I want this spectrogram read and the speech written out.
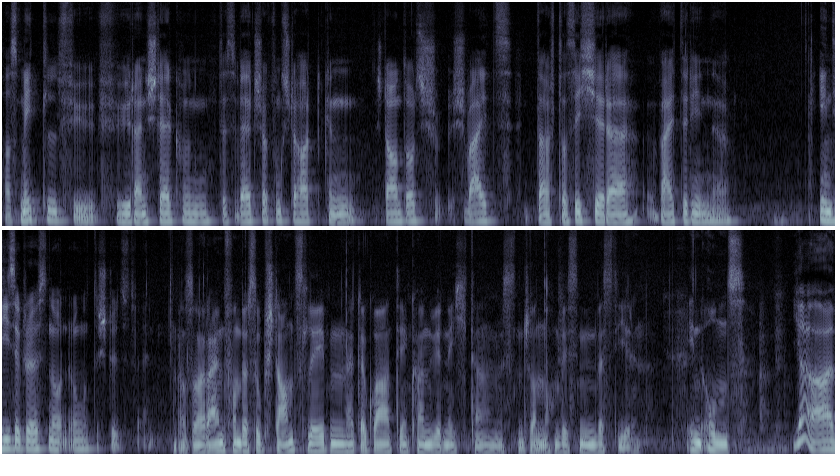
als Mittel für, für eine Stärkung des wertschöpfungsstarken Standorts Schweiz darf da sicher äh, weiterhin äh, in dieser Größenordnung unterstützt werden. Also rein von der Substanz leben, Herr Daguati, können wir nicht. Wir müssen schon noch ein bisschen investieren. In uns. Ja,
